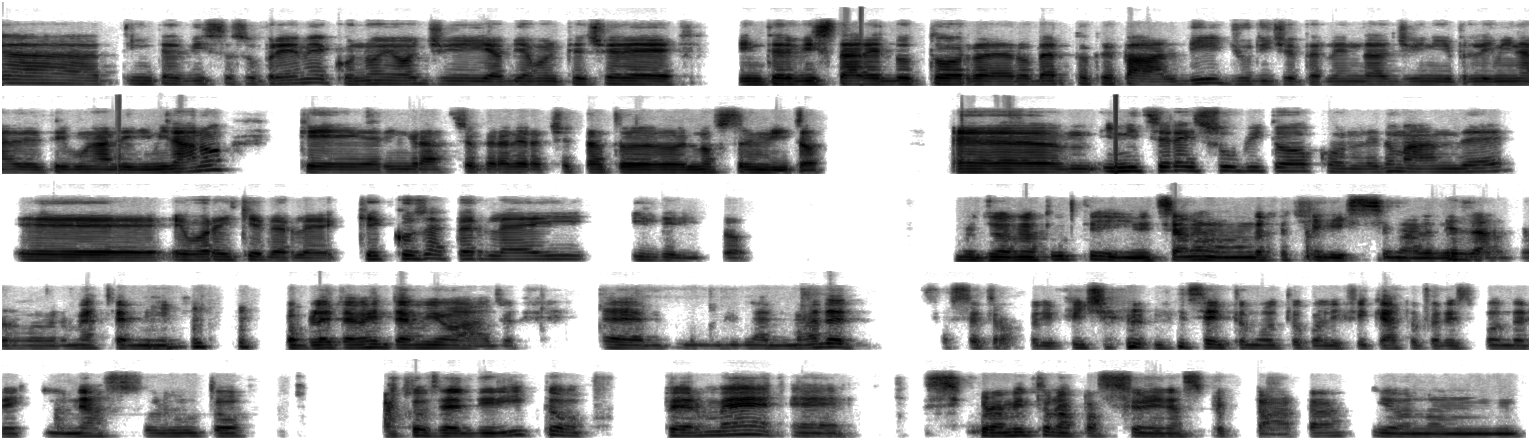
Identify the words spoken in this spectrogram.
a Interviste Supreme. Con noi oggi abbiamo il piacere di intervistare il dottor Roberto Crepaldi, giudice per le indagini preliminari del Tribunale di Milano, che ringrazio per aver accettato il nostro invito. Eh, inizierei subito con le domande e, e vorrei chiederle che cos'è per lei il diritto? Buongiorno a tutti, iniziamo una domanda facilissima, esatto. per mettermi completamente a mio agio. Eh, la domanda è forse troppo difficile, non mi sento molto qualificato per rispondere in assoluto a cos'è il diritto. Per me è sicuramente una passione inaspettata. Io non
